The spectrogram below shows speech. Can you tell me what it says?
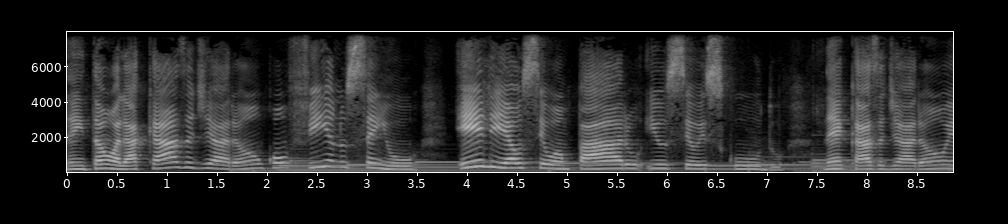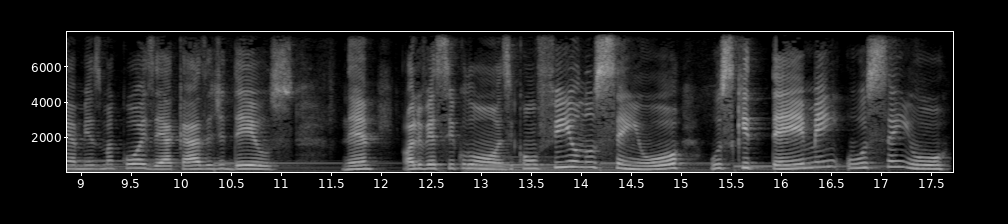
Né? Então, olha, a casa de Arão confia no Senhor. Ele é o seu amparo e o seu escudo, né? Casa de Arão é a mesma coisa, é a casa de Deus, né? Olha o versículo 11: Confiam no Senhor os que temem o Senhor.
